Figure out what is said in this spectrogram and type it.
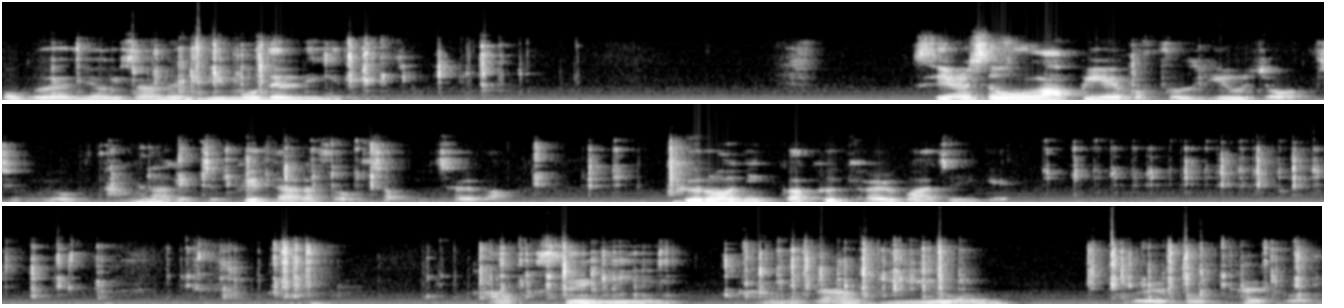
혹은 여기서는 리모델링이 되겠죠. Sears will not be able to use 지금 여기 당연하겠죠. 그에 따라서 봐. 그러니까 그 결과죠 이게. 학생이 강당 이용을 못할 거다.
